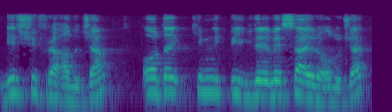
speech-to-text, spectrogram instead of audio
Bir şifre alacağım. Orada kimlik bilgileri vesaire olacak.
